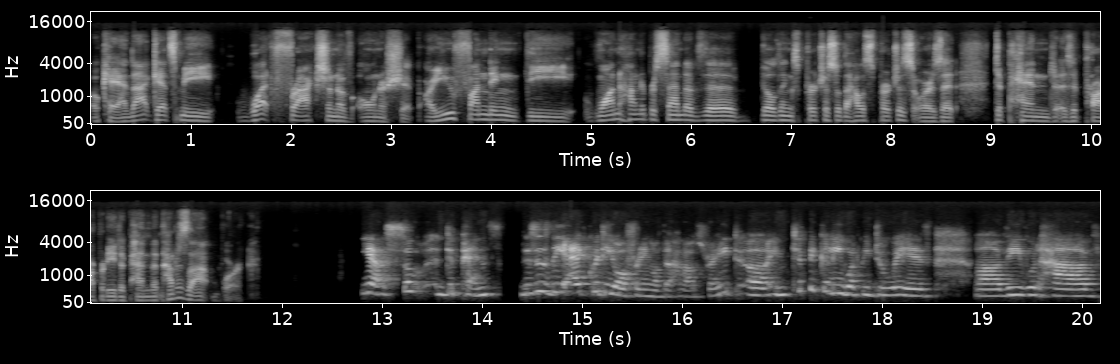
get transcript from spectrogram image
okay and that gets me what fraction of ownership? Are you funding the 100% of the building's purchase or the house purchase or is it depend is it property dependent? How does that work? Yeah so it depends. This is the equity offering of the house right? Uh, in typically what we do is uh, we would have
